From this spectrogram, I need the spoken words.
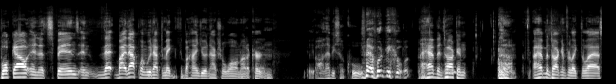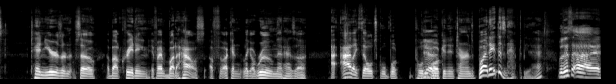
book out and it spins, and that by that point we'd have to make the behind you an actual wall, not a curtain. Oh, that'd be so cool. that would be cool. I have been talking. I have been talking for like the last ten years or so about creating. If I ever bought a house, a fucking like a room that has a. I, I like the old school book. Pull the Yeah. book and it turns, but it doesn't have to be that. Well, this uh,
